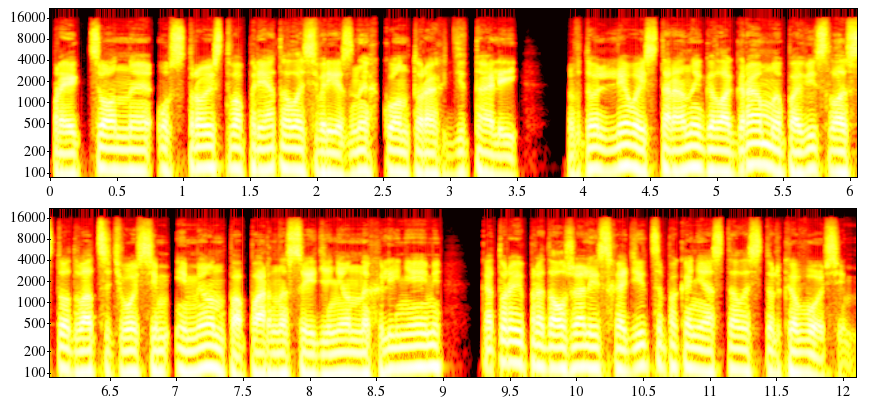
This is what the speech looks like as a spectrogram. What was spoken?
Проекционное устройство пряталось в резных контурах деталей. Вдоль левой стороны голограммы повисло 128 имен, попарно соединенных линиями, которые продолжали сходиться, пока не осталось только 8.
